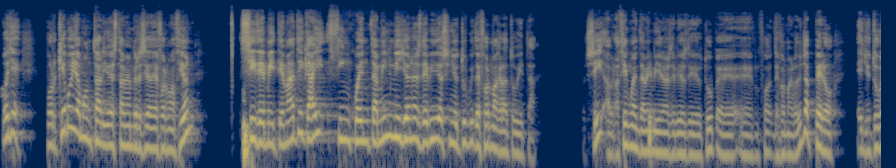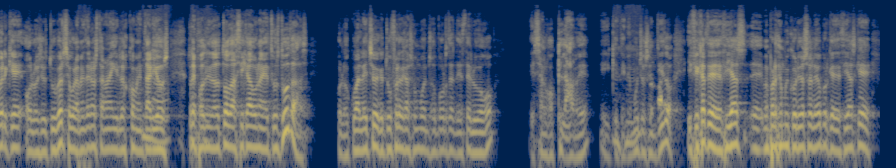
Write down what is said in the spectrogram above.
oye, ¿por qué voy a montar yo esta membresía de formación si de mi temática hay 50.000 millones de vídeos en YouTube de forma gratuita? Pues sí, habrá 50.000 millones de vídeos de YouTube eh, de forma gratuita, pero el youtuber que, o los youtubers seguramente no estarán ahí en los comentarios respondiendo a todas y cada una de tus dudas. Con lo cual, el hecho de que tú ofrezcas un buen soporte, desde luego, es algo clave y que tiene mucho sentido. Y fíjate, decías, eh, me parece muy curioso, Leo, porque decías que,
